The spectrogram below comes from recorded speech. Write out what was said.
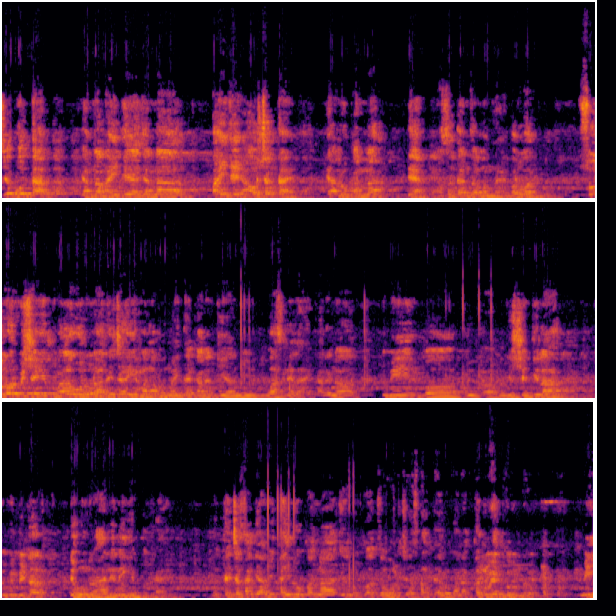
जे बोलतात ज्यांना माहिती आहे ज्यांना पाहिजे आवश्यकता आहे त्या लोकांना द्या असं त्यांचं म्हणणं आहे. बरोबर? सोलर विषयी तुम्हाला वरून आदेश आहे हे मला पण माहिती आहे कारण की आम्ही वाचलेलं आहे. कारण तुम्ही म्हणजे शेतीला तुम्ही मीटर देऊन राहिले नाही हे पक्क आहे. पण त्याच्यासाठी आम्ही काही लोकांना जे लोक जवळचे असतात त्या लोकांना कन्व्हेट करून देऊ. मी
